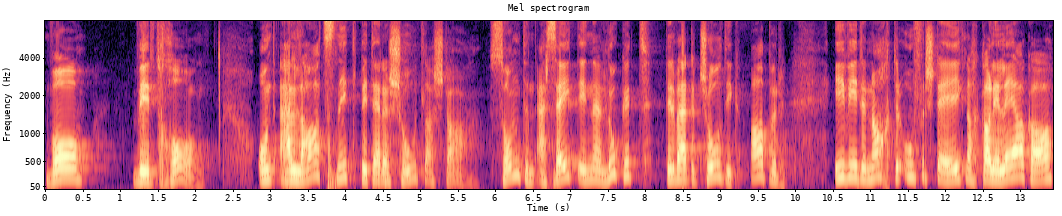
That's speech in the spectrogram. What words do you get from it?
wo wird kommen. Und er lässt es nicht bei dieser Schuld stehen, sondern er sagt ihnen, schaut, ihr werdet schuldig, aber ich werde nach der Auferstehung nach Galiläa gehen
